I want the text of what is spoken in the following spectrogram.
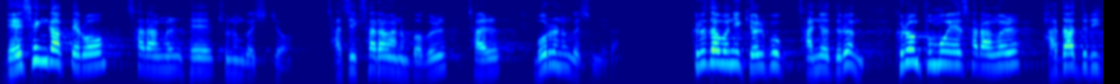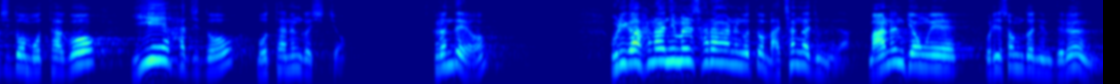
내 생각대로 사랑을 해 주는 것이죠. 자식 사랑하는 법을 잘 모르는 것입니다. 그러다 보니 결국 자녀들은 그런 부모의 사랑을 받아들이지도 못하고 이해하지도 못하는 것이죠. 그런데요, 우리가 하나님을 사랑하는 것도 마찬가지입니다. 많은 경우에 우리 성도님들은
